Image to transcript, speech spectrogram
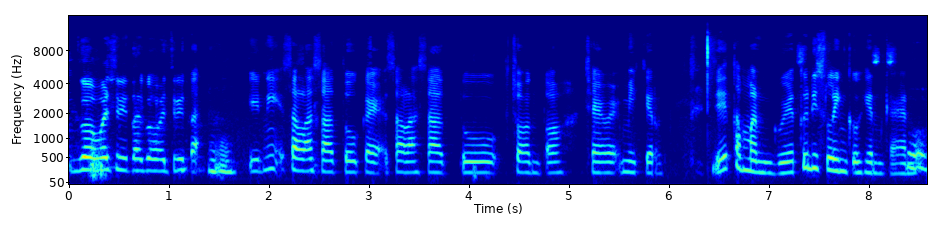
gue mau cerita gue mau cerita. Ini salah satu kayak salah satu contoh cewek mikir jadi teman gue tuh diselingkuhin kan Oh.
